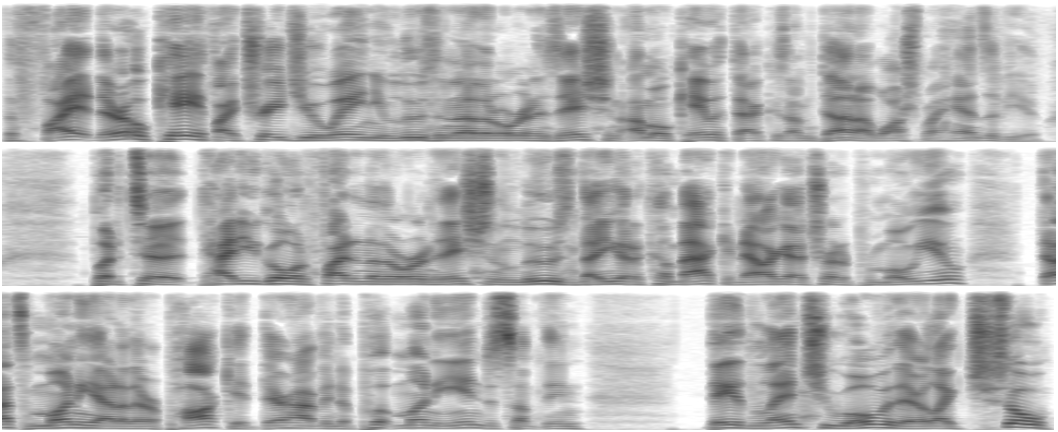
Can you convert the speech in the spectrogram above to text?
The fight they're okay if I trade you away and you lose another organization. I'm okay with that because I'm done. I washed my hands of you. But to have you go and fight another organization and lose, now you got to come back and now I got to try to promote you. That's money out of their pocket. They're having to put money into something they lent you over there. Like so,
